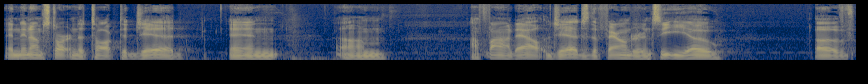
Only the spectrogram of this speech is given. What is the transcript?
and then i'm starting to talk to jed and um I find out Jed's the founder and CEO of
